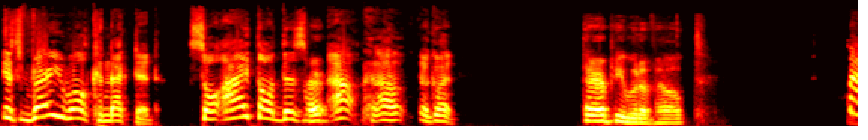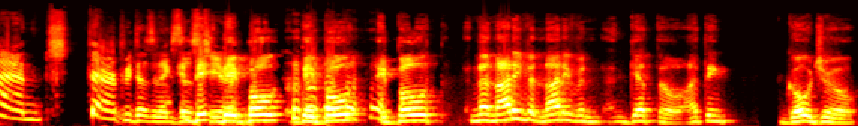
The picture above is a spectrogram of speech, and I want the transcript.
it's very well connected. So I thought this. Uh, uh, go ahead. Therapy would have helped. Man, therapy doesn't exist They, here. they both, they both, they both. No, not even, not even Geto. I think Gojo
